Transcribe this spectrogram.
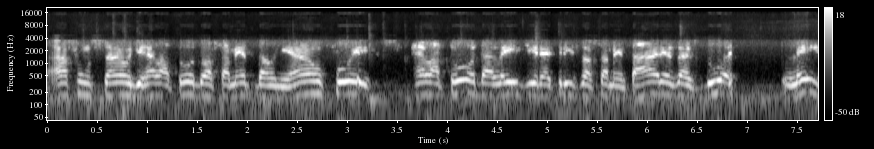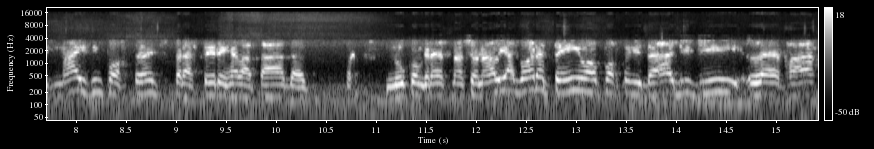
a função de relator do orçamento da União. Fui relator da Lei de Diretrizes Orçamentárias, as duas leis mais importantes para serem relatadas no Congresso Nacional e agora tenho a oportunidade de levar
